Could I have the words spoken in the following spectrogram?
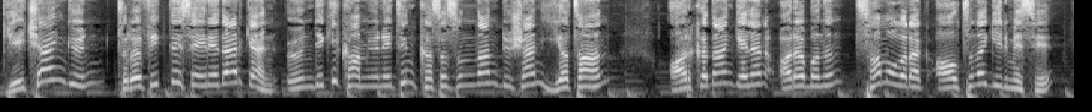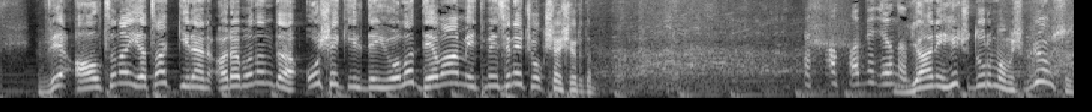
geçen gün trafikte seyrederken öndeki kamyonetin kasasından düşen yatağın arkadan gelen arabanın tam olarak altına girmesi ve altına yatak giren arabanın da o şekilde yola devam etmesine çok şaşırdım. Hadi canım. Yani hiç durmamış biliyor musun?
